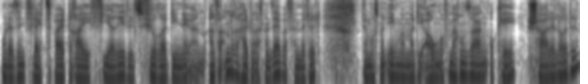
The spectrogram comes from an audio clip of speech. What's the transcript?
und da sind vielleicht zwei, drei, vier Redelsführer, die eine andere Haltung als man selber vermittelt, dann muss man irgendwann mal die Augen aufmachen und sagen, okay, schade Leute,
